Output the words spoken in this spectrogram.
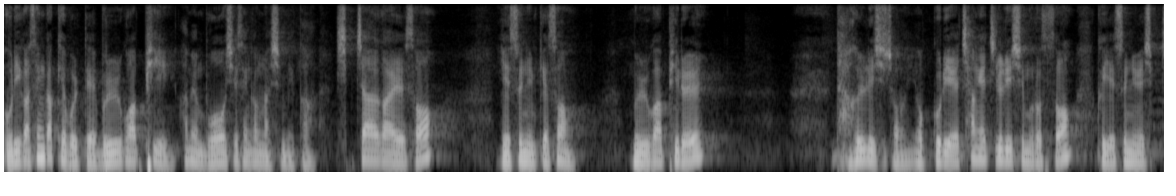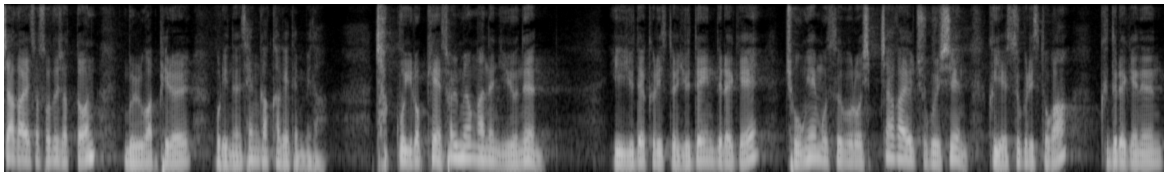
우리가 생각해 볼 때 물과 피 하면 무엇이 생각나십니까? 십자가에서 예수님께서 물과 피를 다 흘리시죠. 옆구리에 창에 찔리심으로써 그 예수님의 십자가에서 쏟으셨던 물과 피를 우리는 생각하게 됩니다. 자꾸 이렇게 설명하는 이유는 이 유대 그리스도 유대인들에게 종의 모습으로 십자가에 죽으신 그 예수 그리스도가 그들에게는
